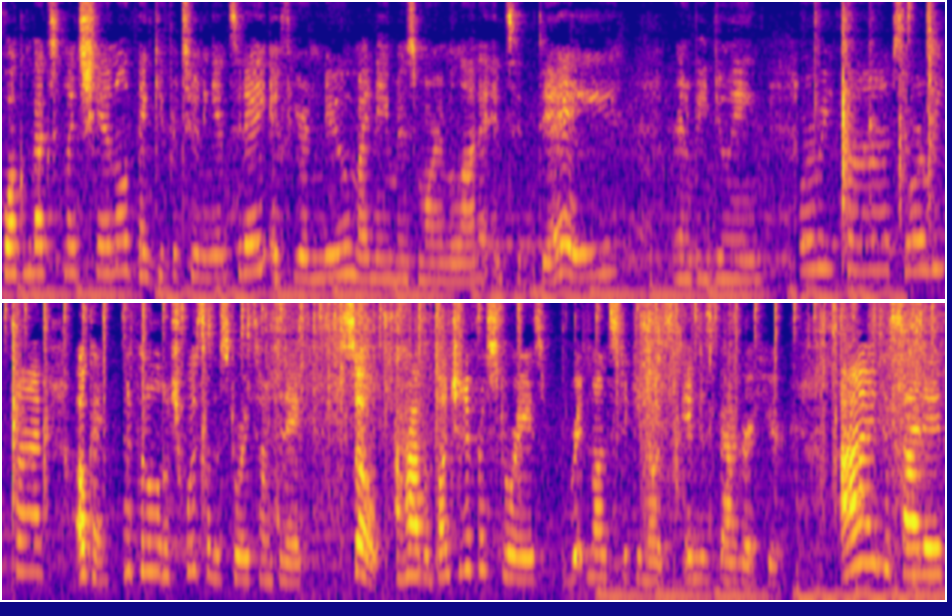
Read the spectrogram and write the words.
welcome back to my channel. Thank you for tuning in today. If you're new my name is Maria Milana and today we're gonna be doing story time story time. Okay I'm gonna put a little twist on the story time today. So I have a bunch of different stories written on sticky notes in this bag right here. I decided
